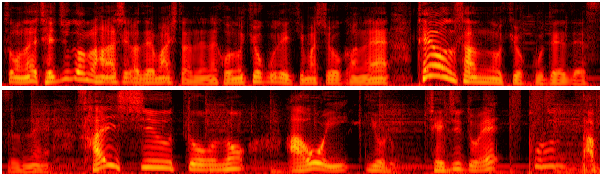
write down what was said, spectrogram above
そうね、チェジュドの話が出ましたんでね、この曲でいきましょうかね。テヨンさんの曲でですね、最終島の青い夜、チェジュドへプルンタブ。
